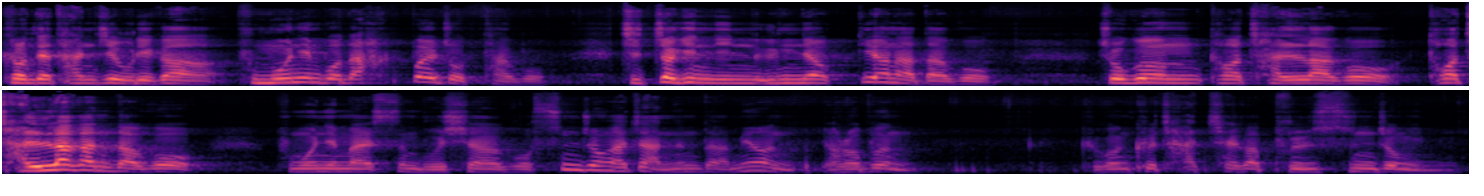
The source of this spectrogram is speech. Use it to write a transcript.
그런데 단지 우리가 부모님보다 학벌 좋다고 지적인 능력 뛰어나다고 조금 더 잘나고 더 잘 나간다고 부모님 말씀 무시하고 순종하지 않는다면 여러분 그건 그 자체가 불순종입니다.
